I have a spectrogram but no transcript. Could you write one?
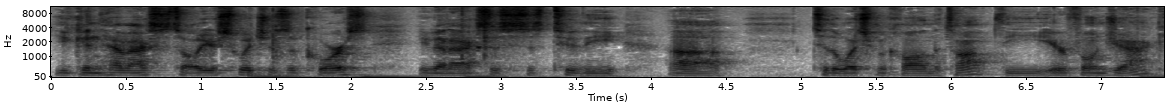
you can have access to all your switches, of course. You've got access to the uh, to the what you call on the top, the earphone jack.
